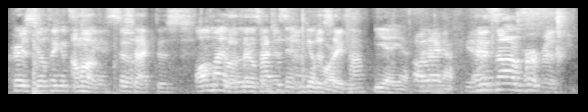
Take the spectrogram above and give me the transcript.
Chris, you'll think it's I'm funny. gonna So sack this. all my Well, lilies are patches? missing. Go Just for save it. time. Yeah, yeah. Oh, fair that, yeah. and it's not on purpose.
